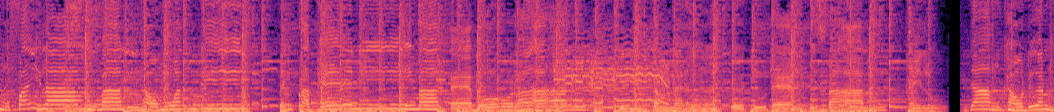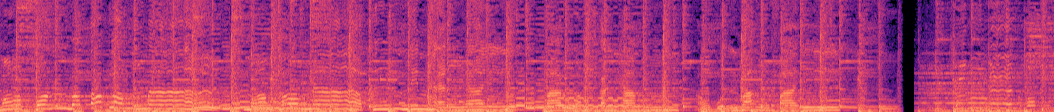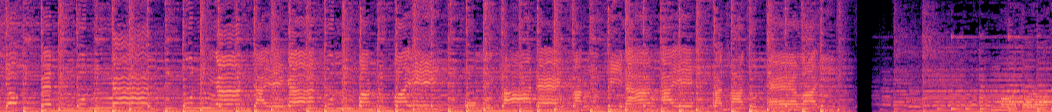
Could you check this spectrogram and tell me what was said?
งไฟลานบ้านเฮามวนดี เป็นประเพณีมาแต่โบราณทินกำเนิดเกิดอยู่แดนอีสาน ให้ลูกย่างเข้าเดือนหกฝนบ่ตกลงมา มองท้อง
